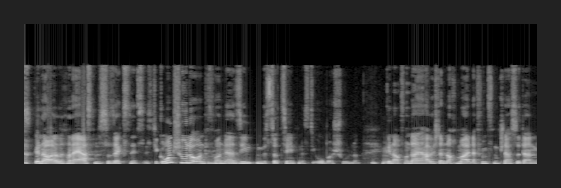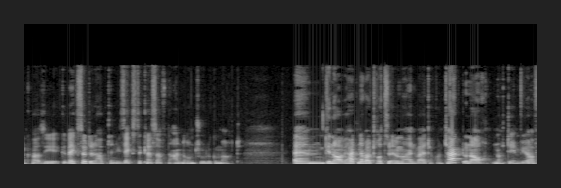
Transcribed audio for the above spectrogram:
Genau, also von der ersten bis zur sechsten ist, die Grundschule und von Mhm. der siebten bis zur zehnten ist die Oberschule. Genau, von daher habe ich dann nochmal in der fünften Klasse dann quasi gewechselt und habe dann die sechste Klasse auf einer anderen Schule gemacht. Ähm, genau, wir hatten aber trotzdem immerhin weiter Kontakt und auch nachdem wir auf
